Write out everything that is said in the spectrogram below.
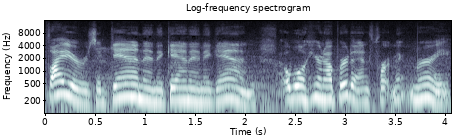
fires again and again and again. Oh, well here in Alberta and Fort McMurray,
